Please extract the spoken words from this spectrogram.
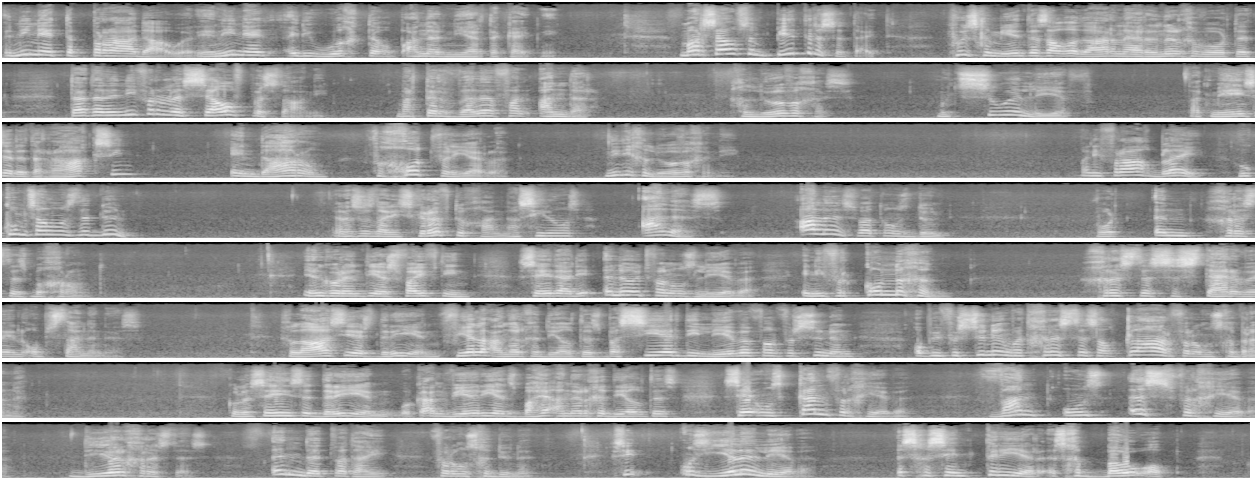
En nie net te praat daaroor en nie net uit die hoogte op ander neer te kyk nie. Maar selfs in Petrus se tyd moes gemeentes al daaraan herinner geword het dat hulle nie vir hulle self bestaan nie, maar ter wille van ander gelowiges moet so leef dat mense dit raak sien en daarom vir God verheerlik, nie die gelowige nie. Maar die vraag bly, hoekom sal ons dit doen? En as ons na die skrif toe gaan, dan sien ons alles, alles wat ons doen word in Christus begrond. 1 Korintiërs 15 sê dat die inhoud van ons lewe en die verkondiging Christus se sterwe en opstanding is. Galasiërs 3 en vele ander gedeeltes baseer die lewe van verzoening op die verzoening wat Christus al klaar vir ons gebring het. Kolossense 3 en ook aan weer eens baie ander gedeeltes sê ons kan vergewe want ons is vergewe deur Christus in dit wat hy vir ons gedoen het. Jy sien, ons hele lewe is gesentreer, is gebou op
